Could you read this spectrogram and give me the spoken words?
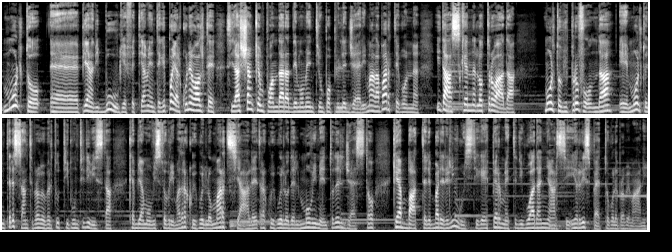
molto eh, piena di buchi effettivamente che poi alcune volte si lascia anche un po' andare a dei momenti un po' più leggeri ma la parte con i Tusken l'ho trovata molto più profonda e molto interessante proprio per tutti i punti di vista che abbiamo visto prima, tra cui quello marziale, tra cui quello del movimento, del gesto che abbatte le barriere linguistiche e permette di guadagnarsi il rispetto con le proprie mani.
